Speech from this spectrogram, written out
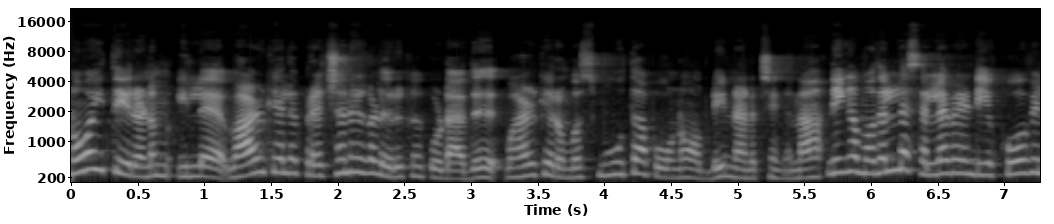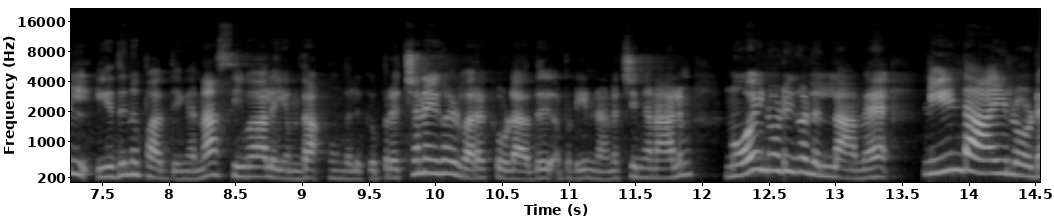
நோய் தீரணும் இல்லை வாழ்க்கையில் பிரச்சனைகள் இருக்கக்கூடாது வாழ்க்கை ரொம்ப ஸ்மூத்தாக போகணும் அப்படின்னு நினச்சிங்கன்னா நீங்கள் முதல்ல செல்ல வேண்டிய கோவில் எதுன்னு பார்த்தீங்கன்னா சிவாலயம் தான். உங்களுக்கு பிரச்சனைகள் வரக்கூடாது அப்படின்னு நினச்சிங்கனாலும் நோய் நொடிகள் இல்லாமல் நீண்ட ஆயுளோட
